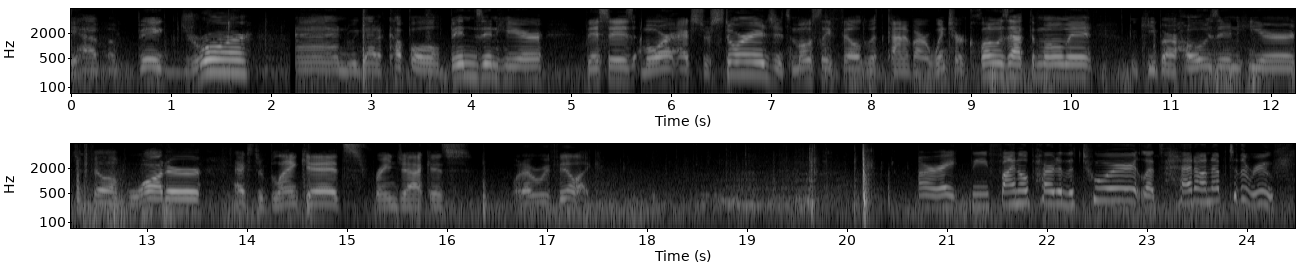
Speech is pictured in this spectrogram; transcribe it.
we have a big drawer and we got a couple bins in here. This is more extra storage. It's mostly filled with kind of our winter clothes at the moment. We keep our hose in here to fill up water, extra blankets, rain jackets, whatever we feel like. All right, the final part of the tour, let's head on up to the roof.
